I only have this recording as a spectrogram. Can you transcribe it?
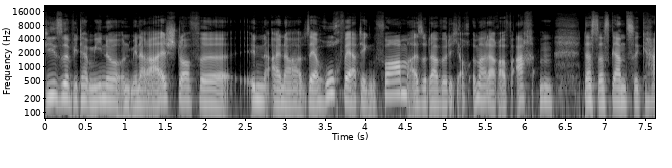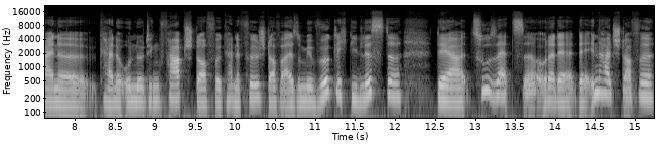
diese Vitamine und Mineralstoffe in einer sehr hochwertigen Form, also da würde ich auch immer darauf achten, dass das Ganze keine, keine unnötigen Farbstoffe, keine Füllstoffe, also mir wirklich die Liste der Zusätze oder der, der Inhaltsstoffe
